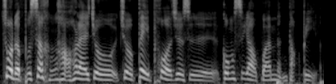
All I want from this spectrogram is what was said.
做的不是很好，后来就就被迫就是公司要关门倒闭了。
